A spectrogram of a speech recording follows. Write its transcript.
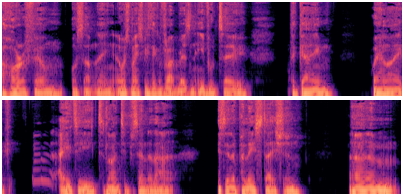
a horror film or something, it always makes me think of like Resident Evil 2, the game, where like 80 to 90% of that is in a police station. Um,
